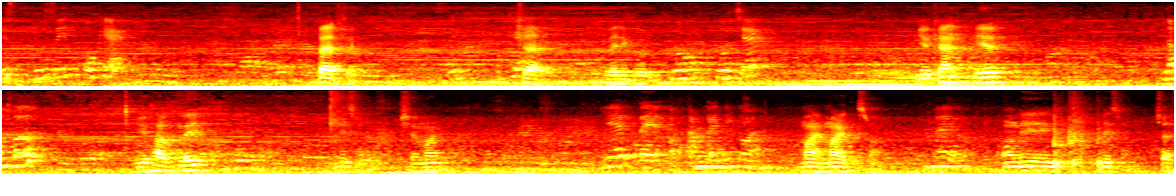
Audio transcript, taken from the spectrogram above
Yes, you see, okay? Perfect. Okay. Check. Very good. No, no check. You can hear. Number? You have played this one, Shemai? Yes, the Octam Gaining one. My, my, this one. My. Only this one, Chai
